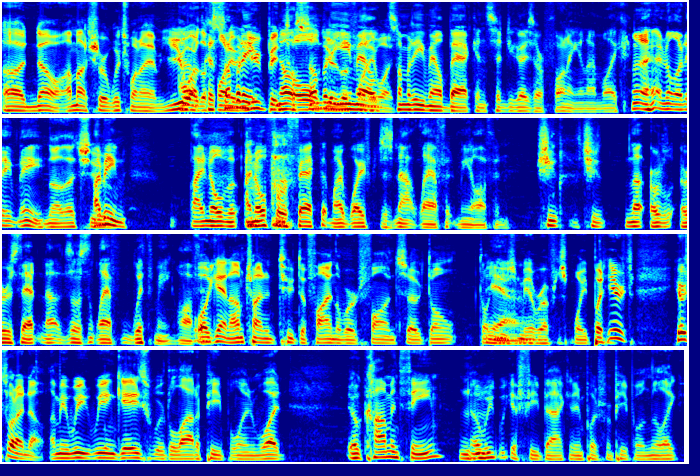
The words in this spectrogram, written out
Uh, no, I'm not sure which one I am. You Uh, are the funny. somebody, You've been no, told somebody you're the funny emailed one. somebody emailed back and said you guys are funny, and I'm like, I know it ain't me. No, that's you. I mean, I know that I know for a fact that my wife does not laugh at me often. She she not or, or is that not doesn't laugh with me often. well, again, I'm trying to define the word fun, so don't don't Yeah. use me a reference point. But here's here's what I know. I mean, we we engage with a lot of people, and what you know, common theme. You know, Mm-hmm. we we get feedback and input from people, and they're like,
